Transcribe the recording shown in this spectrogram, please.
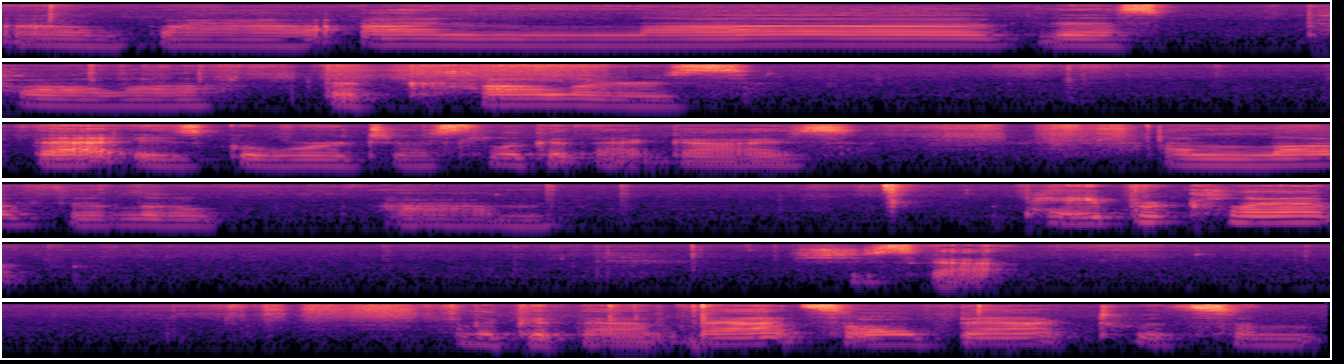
Oh, wow, I love this, Paula. The colors. That is gorgeous. Look at that, guys. I love the little um, paper clip. She's got, look at that. That's all backed with some,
